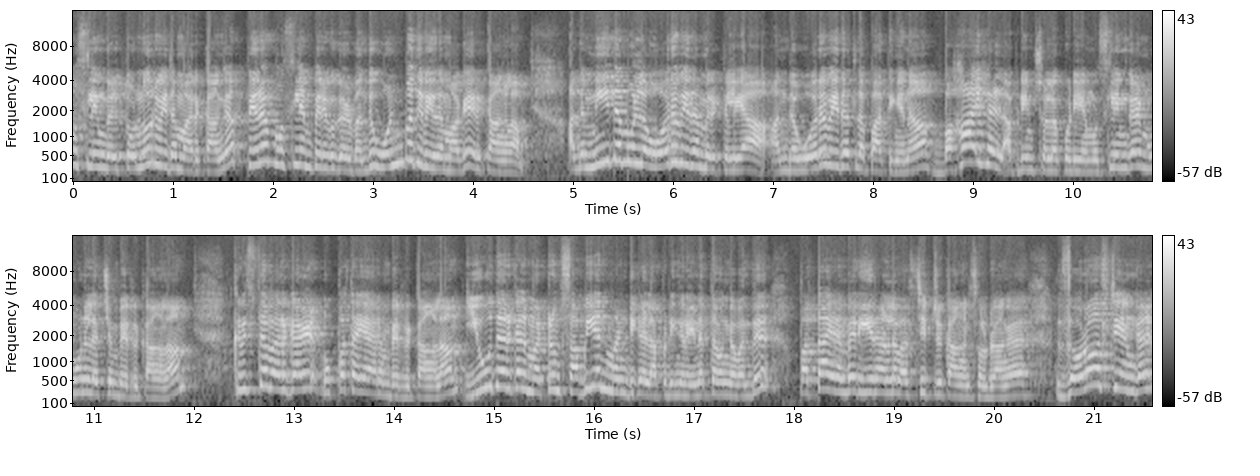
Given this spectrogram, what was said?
முஸ்லீம்கள் தொண்ணூறு வீதமா இருக்காங்க. பிற முஸ்லீம் பிரிவுகள் வந்து ஒன்பது வீதமாக இருக்காங்களாம். அந்த மீதமுள்ள ஒரு வீதம் இருக்கு இல்லையா? அந்த ஒரு வீதத்தில் பார்த்தீங்கன்னா பஹாய்கள் அப்படின்னு சொல்லக்கூடிய முஸ்லீம்கள் மூணு லட்சம் பேர் இருக்காங்களாம். கிறிஸ்தவர்கள் முப்பத்தையாயிரம் பேர் இருக்காங்களாம். யூதர்கள் மற்றும் சபியன் மண்டிகள் அப்படிங்கிற இனத்தவங்க வந்து பத்தாயிரம் பேர் ஈரானில் வசிச்சிட்டு இருக்காங்கன்னு சொல்றாங்க. ஜொரோஸ்டியன்கள்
